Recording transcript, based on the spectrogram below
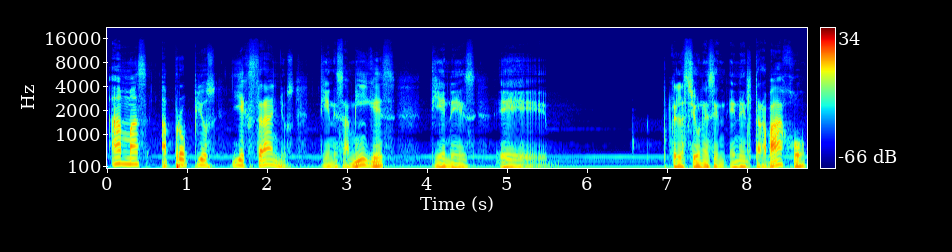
Amas a propios y extraños. Tienes amigues, tienes eh, relaciones en, en el trabajo,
